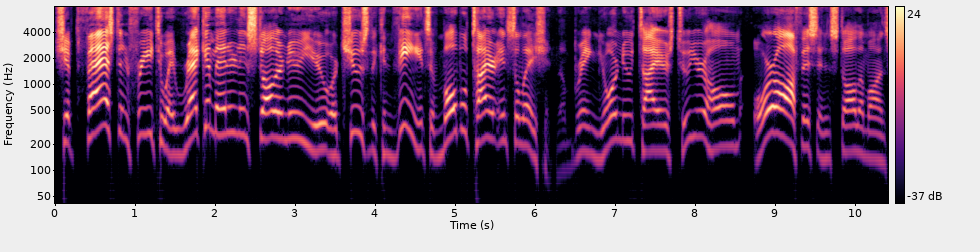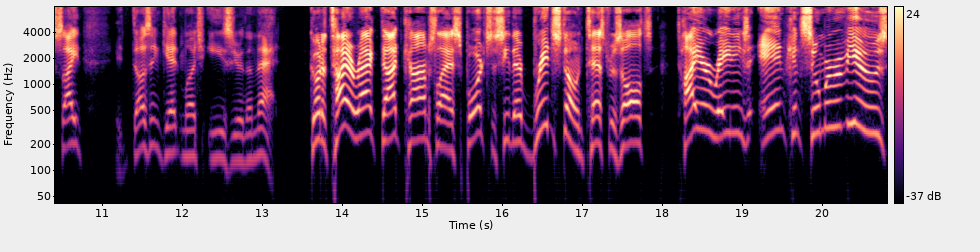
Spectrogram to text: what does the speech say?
Shipped fast and free to a recommended installer near you, or choose the convenience of mobile tire installation. They'll bring your new tires to your home or office and install them on site. It doesn't get much easier than that. Go to TireRack.com slash sports to see their Bridgestone test results, tire ratings, and consumer reviews,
